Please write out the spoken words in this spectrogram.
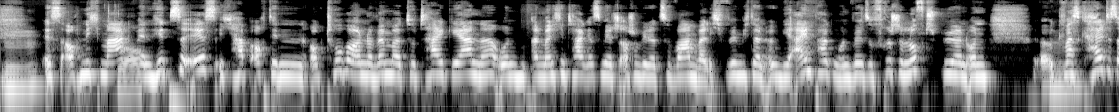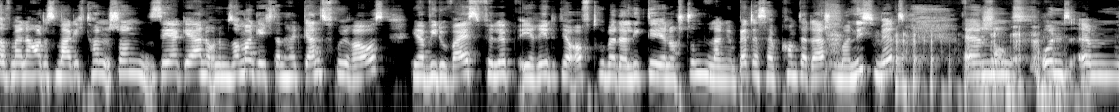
mhm. es auch nicht mag, wow. wenn Hitze ist. Ich habe auch den Oktober und November total gerne und an manchen Tagen ist mir jetzt auch schon wieder zu warm, weil ich will mich dann irgendwie einpacken und will so frische Luft aufspüren und äh, mhm. was Kaltes auf meiner Haut, das mag ich schon sehr gerne. Und im Sommer gehe ich dann halt ganz früh raus. Ja, wie du weißt, Philipp, ihr redet ja oft drüber, da liegt ihr ja noch stundenlang im Bett, deshalb kommt er da schon mal nicht mit. ähm, und ähm,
